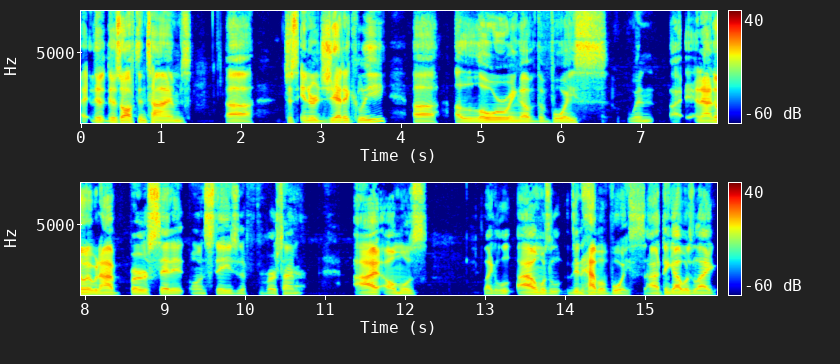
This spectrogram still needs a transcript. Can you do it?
uh, there, there's oftentimes uh, just energetically uh, a lowering of the voice when, I, and I know when I first said it on stage the first time I almost like I almost didn't have a voice. I think I was like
